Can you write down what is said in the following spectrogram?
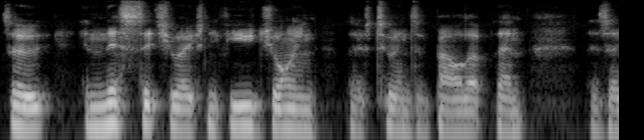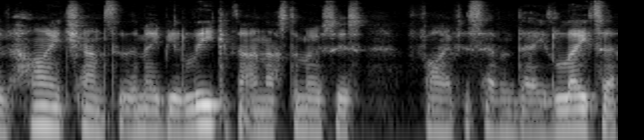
So, in this situation, if you join those two ends of bowel up, then there's a high chance that there may be a leak of that anastomosis five to seven days later.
